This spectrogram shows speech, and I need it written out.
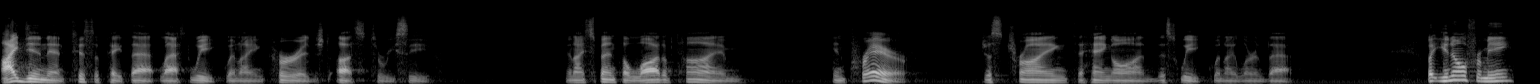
I didn't anticipate that last week when I encouraged us to receive. And I spent a lot of time in prayer just trying to hang on this week when I learned that. But you know, for me,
